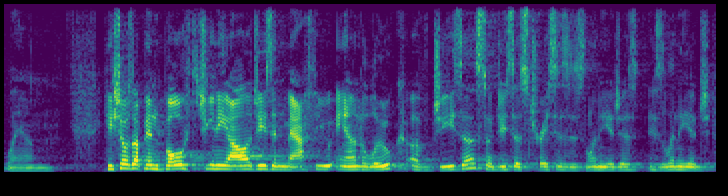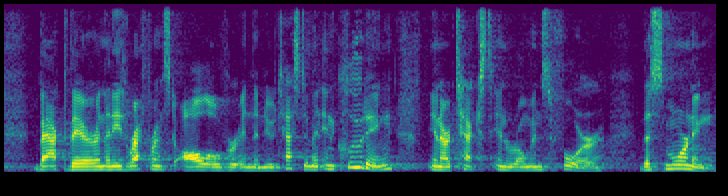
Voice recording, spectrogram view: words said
lamb. He shows up in both genealogies in Matthew and Luke of Jesus. So Jesus traces his lineage, his lineage back there, and then he's referenced all over in the New Testament, including in our text in Romans 4 this morning.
